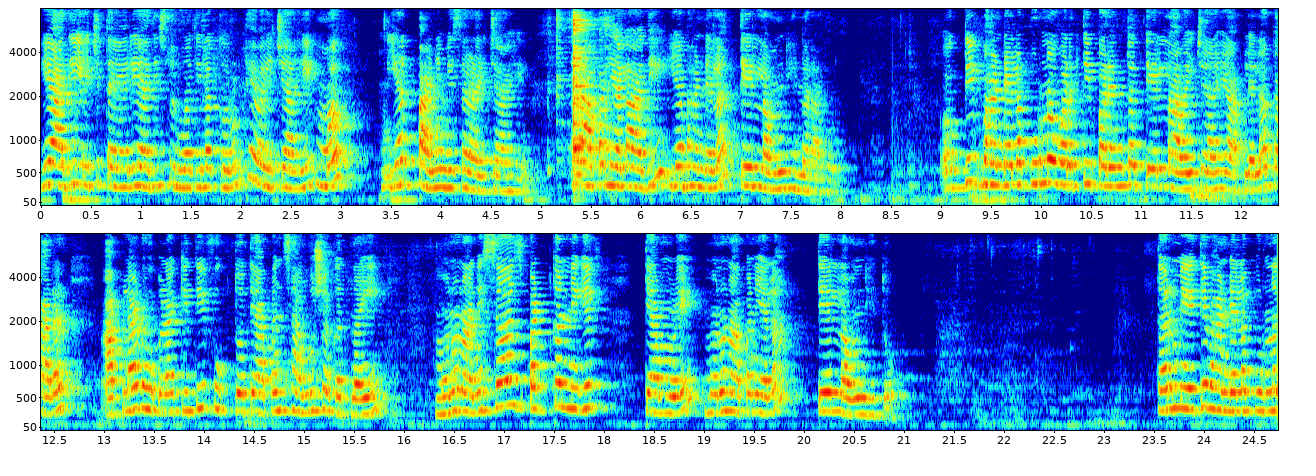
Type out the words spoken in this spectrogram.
हे आधी याची तयारी आधी सुरुवातीला करून ठेवायची आहे. मग यात पाणी मिसळायचे आहे. तर आपण याला आधी या भांड्याला तेल लावून घेणार आहोत. अगदी भांड्याला पूर्ण वरतीपर्यंत तेल लावायचे आहे आपल्याला कारण आपला ढोकळा किती फुगतो ते आपण सांगू शकत नाही. म्हणून आणि सहज पटकन निघेल त्यामुळे म्हणून आपण याला तेल लावून घेतो. तर मी येथे भांड्याला पूर्ण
